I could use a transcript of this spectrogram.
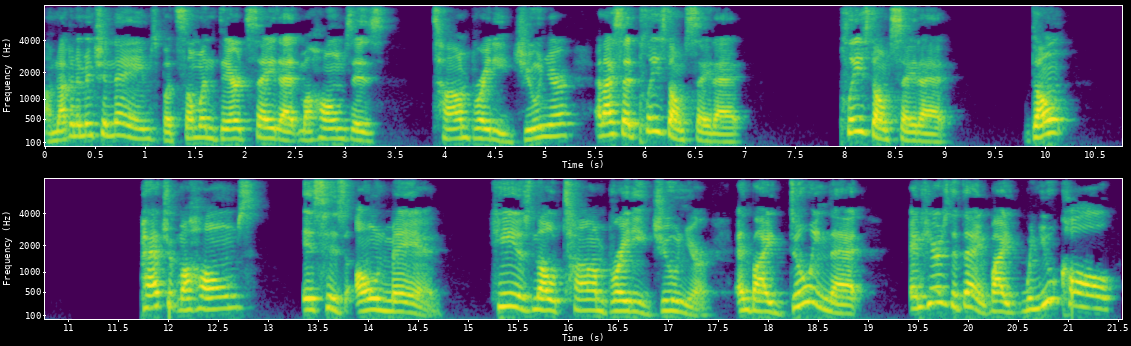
I'm not going to mention names, but someone dared say that Mahomes is Tom Brady Jr. And I said, please don't say that. Please don't say that. Don't. Patrick Mahomes is his own man. He is no Tom Brady Jr. And by doing that, and here's the thing by when you call,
